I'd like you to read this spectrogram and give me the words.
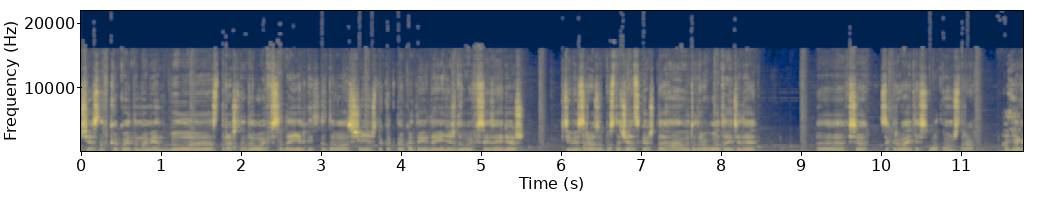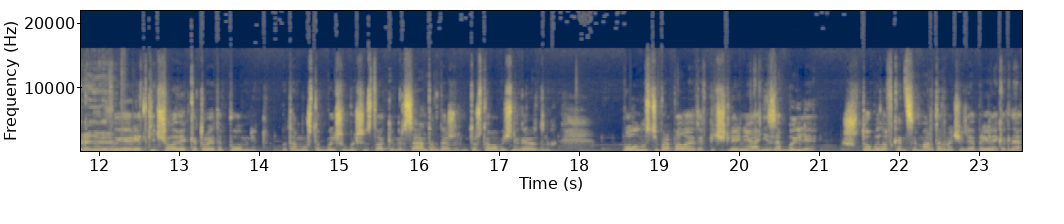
Честно, в какой-то момент было страшно до офиса доехать. Создавалось ощущение, что как только ты доедешь до офиса и зайдешь, к тебе сразу постучат, скажут, ага, вы тут работаете, да? Э, все, закрывайтесь, вот вам штраф. Олег, мере... вы редкий человек, который это помнит, потому что больше большинства коммерсантов даже, не то что об обычных гражданах, полностью пропало это впечатление, они забыли, что было в конце марта, в начале апреля, когда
